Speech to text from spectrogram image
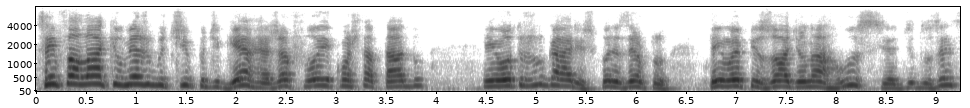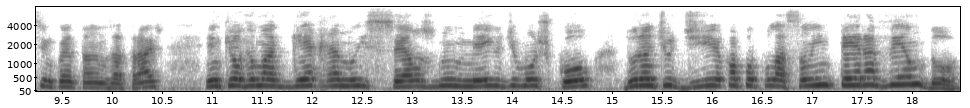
Sem falar que o mesmo tipo de guerra já foi constatado em outros lugares. Por exemplo, tem um episódio na Rússia de 250 anos atrás em que houve uma guerra nos céus no meio de Moscou durante o dia com a população inteira vendo.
